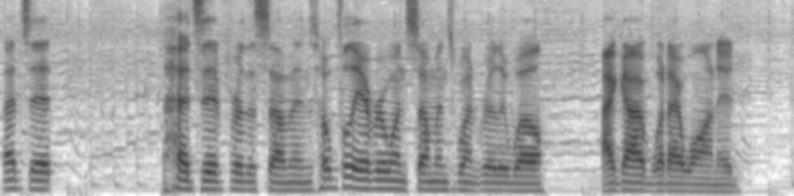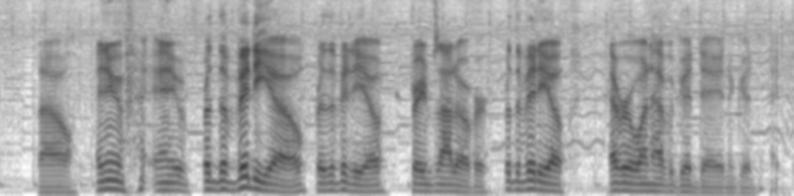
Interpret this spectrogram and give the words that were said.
that's it. That's it for the summons. Hopefully everyone's summons went really well. I got what I wanted. So, anyway, anyway, for the video, for the video, stream's not over. For the video, everyone have a good day and a good night.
